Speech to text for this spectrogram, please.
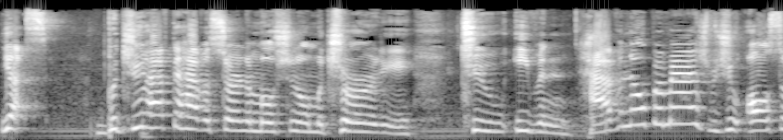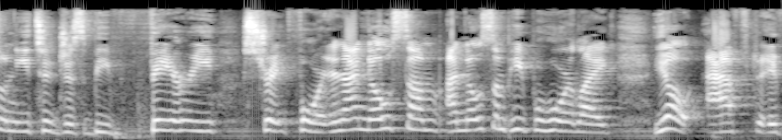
yes, but you have to have a certain emotional maturity to even have an open marriage, but you also need to just be very straightforward. And I know some I know some people who are like, "Yo, after if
